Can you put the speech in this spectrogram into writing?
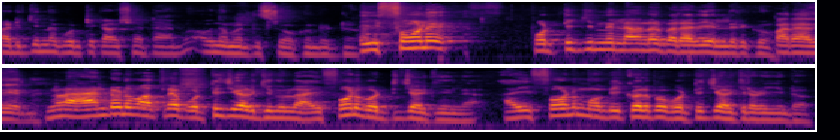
പഠിക്കുന്ന കുട്ടിക്ക് ആവശ്യമായ ടാബ് അത് നമ്മളടുത്ത് സ്റ്റോക്ക് ഉണ്ട് കേട്ടോ. ഐഫോണ് പൊട്ടിക്കുന്നില്ല എന്നുള്ളൊരു പരാതി എല്ലാവർക്കും. പരാതിയായിരുന്നു. നിങ്ങൾ ആൻഡ്രോയിഡ് മാത്രമേ പൊട്ടിച്ച് കളിക്കുന്നുള്ളൂ. ഐഫോൺ പൊട്ടിച്ച് കളിക്കുന്നില്ല. ഐഫോൺ മൊബിക്കോൽ ഇപ്പോൾ പൊട്ടിച്ച് കളിക്കാൻ തുടങ്ങിയിട്ടോ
